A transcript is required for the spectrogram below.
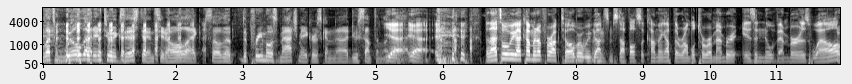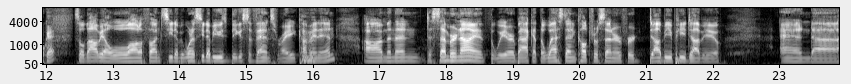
let's will that into existence. You know, like so the the Primos matchmakers can uh, do something like yeah, that. yeah. Yeah. but that's what we got coming up for October. We've Mm-hmm. got some stuff also coming up. The Rumble to Remember is in November as well. Okay. So that'll be a lot of fun. CW, one of CW's biggest events, right? Coming Mm-hmm. in. Um, and then December 9th, we are back at the West End Cultural Center for WPW. And uh,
